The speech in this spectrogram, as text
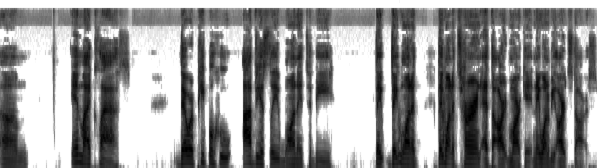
um, in my class, there were people who obviously wanted to be they they want to they want to turn at the art market and they want to be art stars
